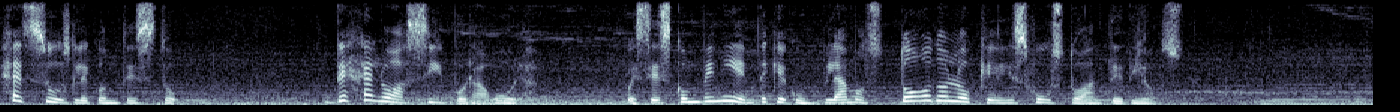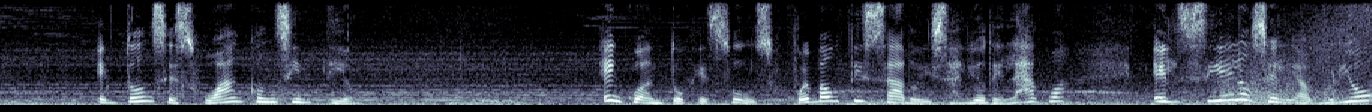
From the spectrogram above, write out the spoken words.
Jesús le contestó, Déjalo así por ahora, pues es conveniente que cumplamos todo lo que es justo ante Dios. Entonces Juan consintió. En cuanto Jesús fue bautizado y salió del agua, el cielo se le abrió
